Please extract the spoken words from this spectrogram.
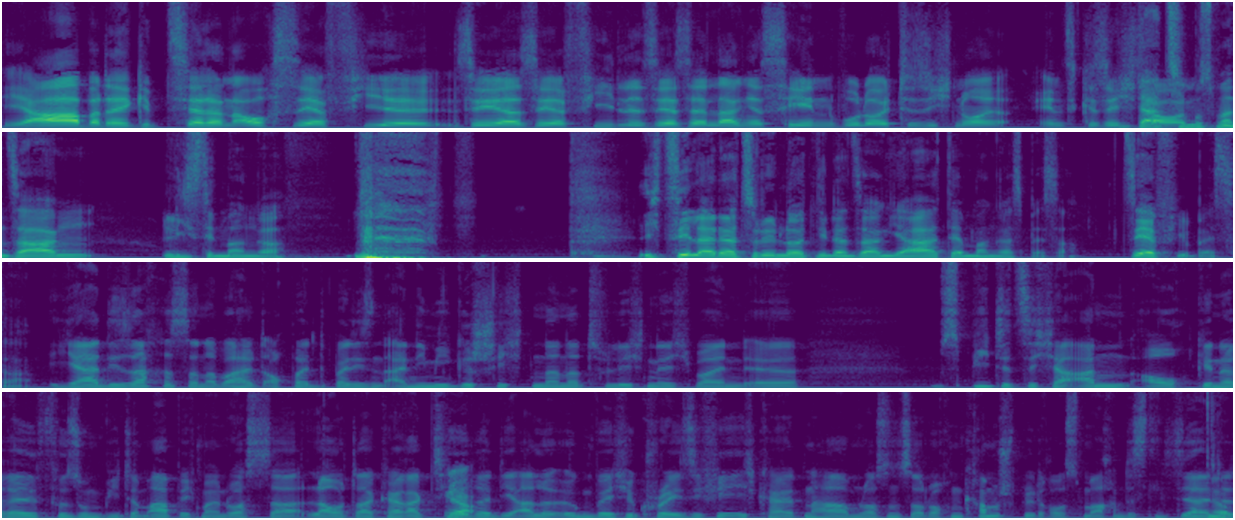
Ja, aber da gibt es ja dann auch sehr viel, sehr, sehr viele, sehr, sehr lange Szenen, wo Leute sich nur ins Gesicht Dazu hauen. muss man sagen, lies den Manga. ich zähle leider zu den Leuten, die dann sagen, ja, der Manga ist besser. Sehr viel besser. Ja, die Sache ist dann aber halt auch bei, bei diesen Anime-Geschichten dann natürlich nicht. Ich meine, äh, es bietet sich ja an, auch generell für so ein Beat'em Up. Ich meine, du hast da lauter Charaktere, Ja. die alle irgendwelche crazy Fähigkeiten haben. Lass uns da doch ein Kampfspiel draus machen. Das, da, Ja. da,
